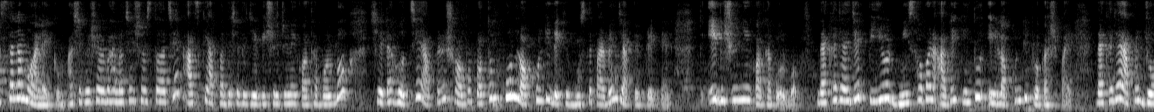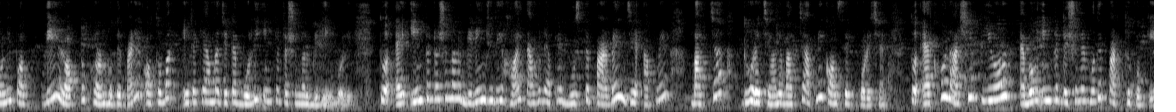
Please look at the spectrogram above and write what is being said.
আসসালামু আলাইকুম। আশা করি সবাই ভালো আছেন, সুস্থ আছেন। আজকে আপনাদের সাথে যে বিষয়টি নিয়ে কথা বলব, সেটা হচ্ছে আপনারা সর্বপ্রথম কোন লক্ষণটি দেখে বুঝতে পারবেন যে আপনি প্রেগনেন্ট তো এই বিষয় নিয়ে কথা বলব। দেখা যায় যে পিরিয়ড মিস হবার আগে কিন্তু এই লক্ষণটি প্রকাশ পায়। দেখা যায় আপনার যৌনি পথ দিয়ে রক্তক্ষরণ হতে পারে, অথবা এটাকে আমরা যেটা বলি ইন্টারন্যাশনাল ব্লিডিং বলি। তো এই ইন্টারন্যাশনাল ব্লিডিং যদি হয়, তাহলে আপনি বুঝতে পারবেন যে আপনার বাচ্চা ধরেছে মানে বাচ্চা আপনি কনসেপ্ট করেছেন। তো এখন আসি পিরিয়ড এবং ইমপ্লান্টেশনের মধ্যে পার্থক্য কী?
